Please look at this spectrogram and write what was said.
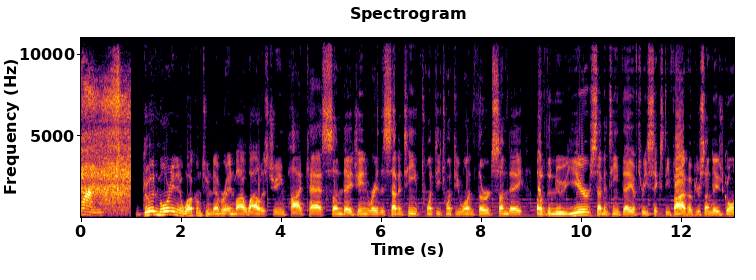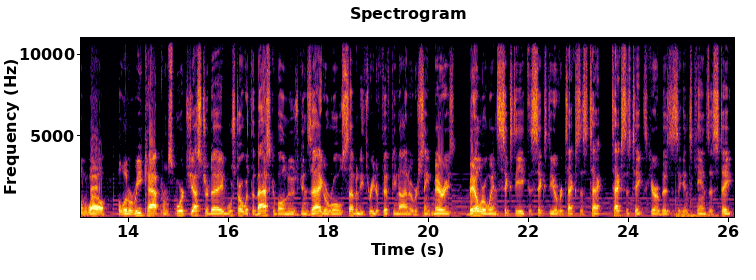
one. Good morning and welcome to Never in My Wildest Dream podcast, Sunday, January the 17th, 2021, third Sunday of the new year, 17th day of 365. Hope your Sunday's going well. A little recap from sports yesterday. We'll start with the basketball news. Gonzaga rolls 73 to 59 over St. Mary's. Baylor wins 68 to 60 over Texas Tech. Texas takes care of business against Kansas State.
